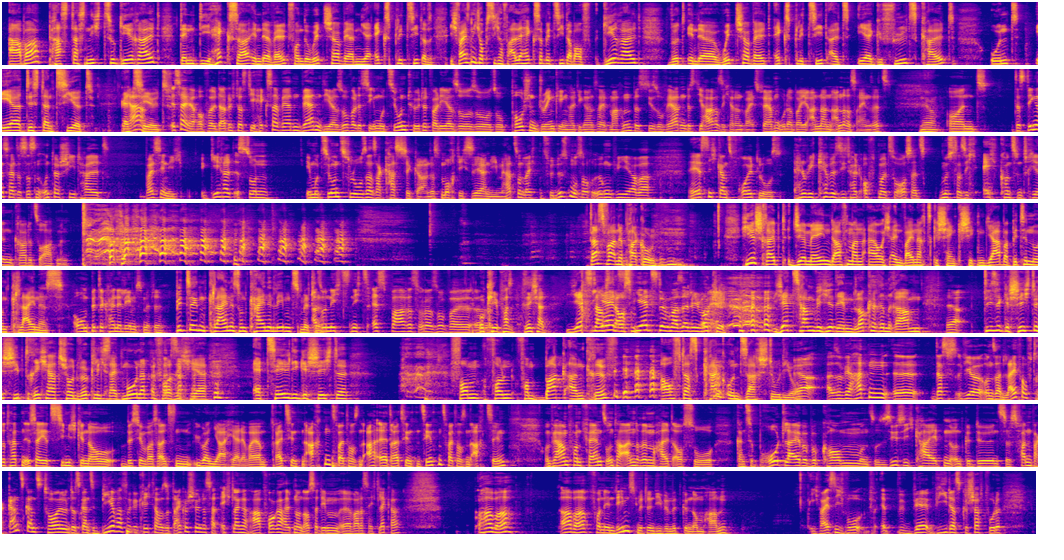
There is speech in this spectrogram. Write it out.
Aber passt das nicht zu Geralt? Denn die Hexer in der Welt von The Witcher werden ja explizit, also ich weiß nicht, ob es sich auf alle Hexer bezieht, aber auf Geralt wird in der Witcher-Welt explizit als eher gefühlskalt und eher distanziert erzählt. Ja, ist er ja auch, weil dadurch, dass die Hexer werden, werden die ja so, weil es die Emotionen tötet, weil die ja so, so, so Potion-Drinking halt die ganze Zeit machen, bis die so werden, bis die Haare sich ja dann weiß färben oder bei anderen anderes einsetzt. Ja. Und das Ding ist halt, das ist ein Unterschied halt weiß ich nicht, Gerald ist so ein emotionsloser Sarkastiker und das mochte ich sehr an ihm. Er hat so einen leichten Zynismus auch irgendwie, aber er ist nicht ganz freudlos. Henry Cavill sieht halt oftmals so aus, als müsste er sich echt konzentrieren, gerade zu atmen. Das war eine Packung. Hier schreibt Jermaine, darf man euch ein Weihnachtsgeschenk schicken? Ja, aber bitte nur ein kleines. Oh, und bitte keine Lebensmittel. Bitte ein kleines und keine Lebensmittel. Also nichts, nichts Essbares oder so, weil. Äh okay, pass. Richard, jetzt darfst jetzt, du aus dem. Jetzt dürfen wir es endlich. Okay. jetzt haben wir hier den lockeren Rahmen. Ja. Diese Geschichte schiebt Richard schon wirklich seit Monaten vor sich her. Erzähl die Geschichte vom, vom, vom Bug-Angriff auf das Kack- und Sachstudio. Ja, also wir hatten, äh, dass wir unseren Live-Auftritt hatten, ist ja jetzt ziemlich genau ein bisschen was als ein, über ein Jahr her. Der war ja am 13.08.2018, äh, 13.10.2018 und wir haben von Fans unter anderem halt auch so ganze Brotleibe bekommen und so Süßigkeiten und Gedöns. Das fanden wir ganz, ganz toll und das ganze Bier, was wir gekriegt haben, so Dankeschön, das hat echt lange A, vorgehalten und außerdem äh, war das echt lecker. Aber, aber von den Lebensmitteln, die wir mitgenommen haben, ich weiß nicht, wo, äh, wer, wie das geschafft wurde.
